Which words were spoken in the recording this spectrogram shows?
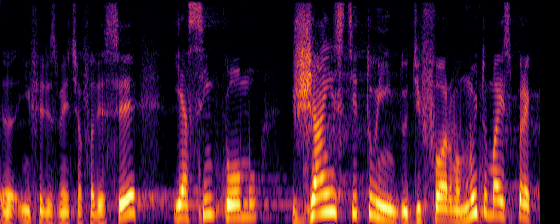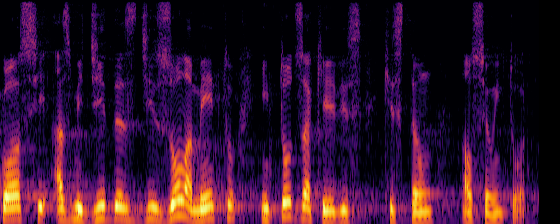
eh, infelizmente, a falecer, e assim como já instituindo de forma muito mais precoce as medidas de isolamento em todos aqueles que estão ao seu entorno.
